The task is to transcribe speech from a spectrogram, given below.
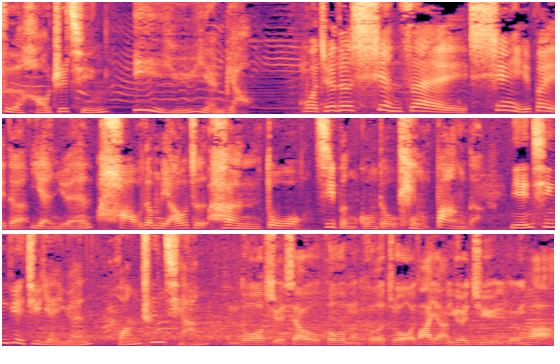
自豪之情溢于言表。我觉得现在新一辈的演员，好的苗子很多，基本功都挺棒的。年轻越剧演员黄春强，很多学校和我们合作发扬越剧文化、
